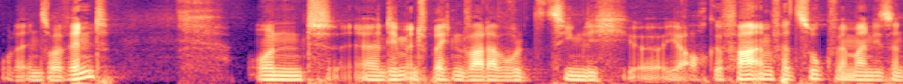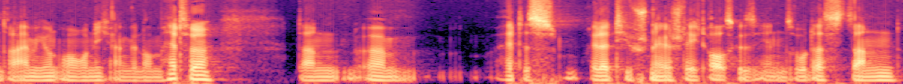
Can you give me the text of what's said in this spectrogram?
oder insolvent. Und äh, dementsprechend war da wohl ziemlich äh, ja auch Gefahr im Verzug, wenn man diese drei Millionen Euro nicht angenommen hätte. Dann ähm, hätte es relativ schnell schlecht ausgesehen, sodass dann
